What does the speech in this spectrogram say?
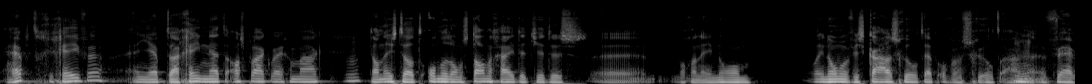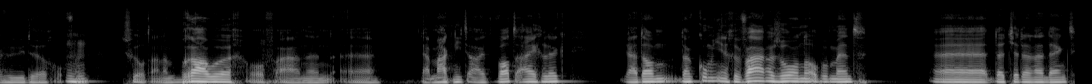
hebt gegeven en je hebt daar geen nette afspraak bij gemaakt, Hm. dan is dat onder de omstandigheid dat je dus eh, nog een enorm, enorme fiscale schuld hebt of een schuld aan Mhm. een verhuurder of Mhm. een schuld aan een brouwer of aan een, eh, ja, maakt niet uit wat eigenlijk. Ja, dan, dan kom je in een gevarenzone op het moment eh, dat je daarna denkt,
